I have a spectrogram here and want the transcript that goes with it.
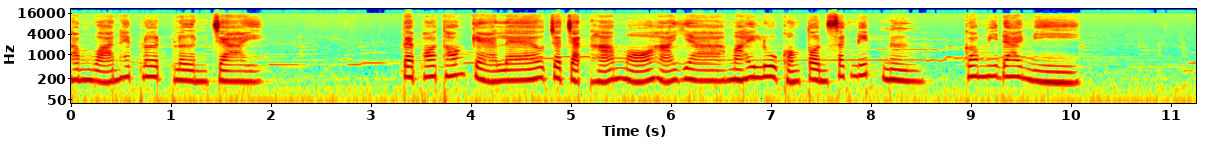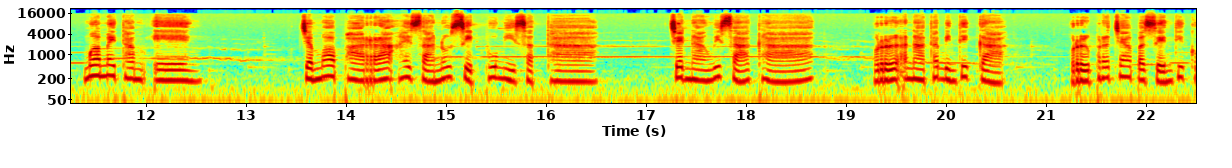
คำหวานให้เพลิดเพลินใจ แต่พอท้องแก่แล้วจะจัดหาหมอหายามาให้ลูกของตนสักนิดหนึ่งก็มิได้มี เมื่อไม่ทำเอง จะมอบภาระให้สานุสิทธิ์ผู้มีศรัทธา เช่นนางวิสาขา หรืออนาถบินทิกะ หรือพระเจ้าประสนที่โก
